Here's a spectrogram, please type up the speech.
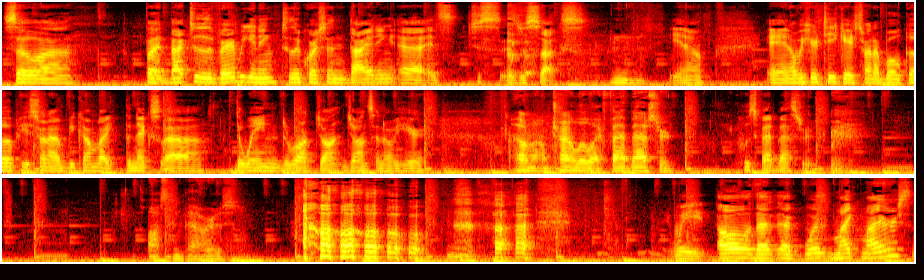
so uh, But back to the very beginning, to the question, dieting, uh, it's just it just sucks, Mm. you know. And over here, TK is trying to bulk up. He's trying to become like the next uh, Dwayne the Rock John- Johnson over here. I don't know. I'm trying to look like fat bastard. Who's fat bastard? Austin Powers. oh. Wait. Oh, that uh, what? Mike Myers?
